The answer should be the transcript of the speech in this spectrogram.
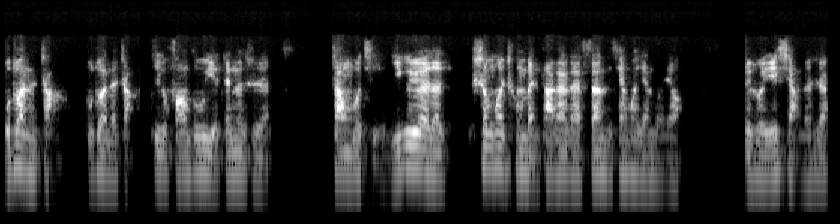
不断的涨。不断的涨，这个房租也真的是涨不起，一个月的生活成本大概在三四千块钱左右，所以说也想的是，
